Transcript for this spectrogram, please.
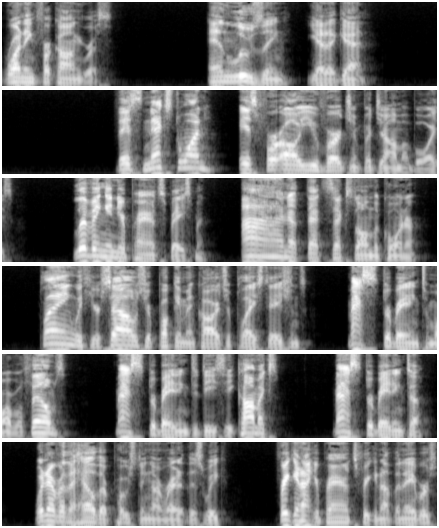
running for Congress and losing yet again. This next one is for all you virgin pajama boys living in your parents' basement ah, eyeing up that sex doll in the corner, playing with yourselves, your Pokemon cards, your PlayStations, masturbating to Marvel films, masturbating to DC Comics, masturbating to whatever the hell they're posting on Reddit this week, freaking out your parents, freaking out the neighbors.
